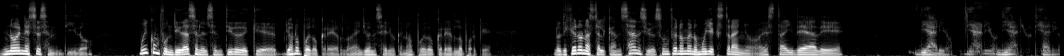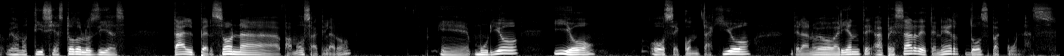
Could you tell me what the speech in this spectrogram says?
No en ese sentido. Muy confundidas en el sentido de que yo no puedo creerlo, ¿eh? yo en serio que no puedo creerlo porque lo dijeron hasta el cansancio, es un fenómeno muy extraño, esta idea de diario, diario, diario, diario, veo noticias todos los días, tal persona famosa, claro, eh, murió y o, o se contagió de la nueva variante a pesar de tener dos vacunas.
